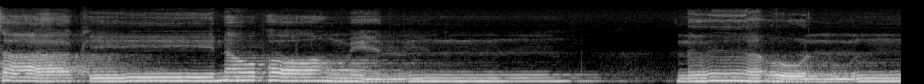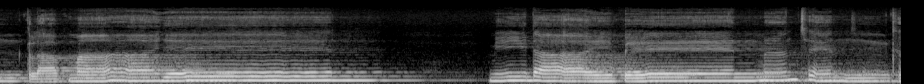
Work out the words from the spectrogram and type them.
ซากผีเน่าพองเหม็น เนื้ออุ่นกลับมาเย็นมิได้เป็นเหมือนเช่นเค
